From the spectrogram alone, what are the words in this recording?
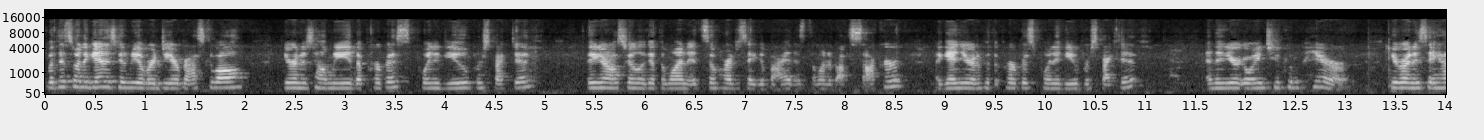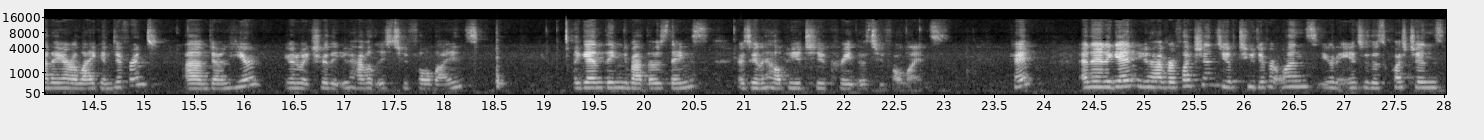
but this one again is going to be over Dear Basketball. You're going to tell me the purpose, point of view, perspective. Then you're also going to look at the one, it's so hard to say goodbye. That's the one about soccer. Again, you're going to put the purpose, point of view, perspective. And then you're going to compare. You're going to say how they are alike and different. Um, down here, you're going to make sure that you have at least two full lines. Again, thinking about those things is going to help you to create those two full lines. Okay? And then again, you have reflections. You have two different ones. You're going to answer those questions.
